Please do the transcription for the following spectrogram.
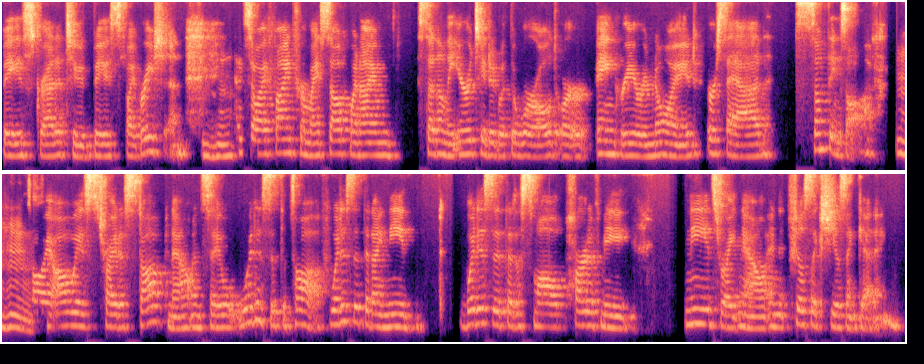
based, gratitude based vibration. Mm-hmm. And so I find for myself when I'm suddenly irritated with the world, or angry, or annoyed, or sad something's off. Mm-hmm. So I always try to stop now and say, well, what is it that's off? What is it that I need? What is it that a small part of me needs right now and it feels like she isn't getting.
